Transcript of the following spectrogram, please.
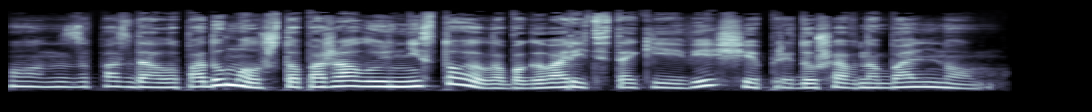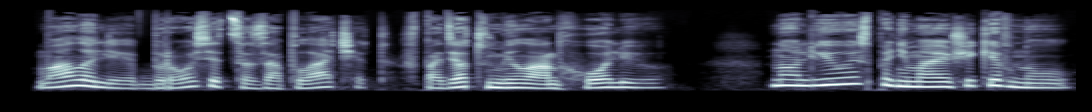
Он запоздало подумал, что, пожалуй, не стоило бы говорить такие вещи при душевно больном. Мало ли, бросится, заплачет, впадет в меланхолию но Льюис, понимающе кивнул.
